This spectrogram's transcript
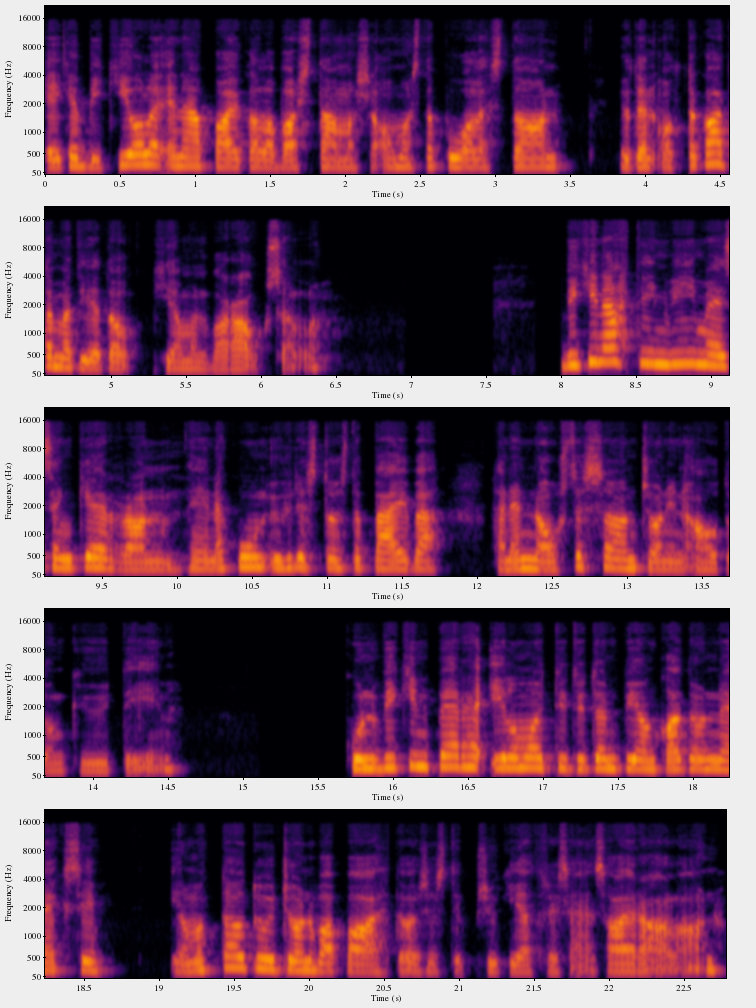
eikä Vicky ole enää paikalla vastaamassa omasta puolestaan, joten ottakaa tämä tieto hieman varauksella. Viki nähtiin viimeisen kerran heinäkuun 11. päivä hänen noustessaan Johnin auton kyytiin. Kun Vikin perhe ilmoitti tytön pian kadonneeksi, ilmoittautui John vapaaehtoisesti psykiatriseen sairaalaan.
